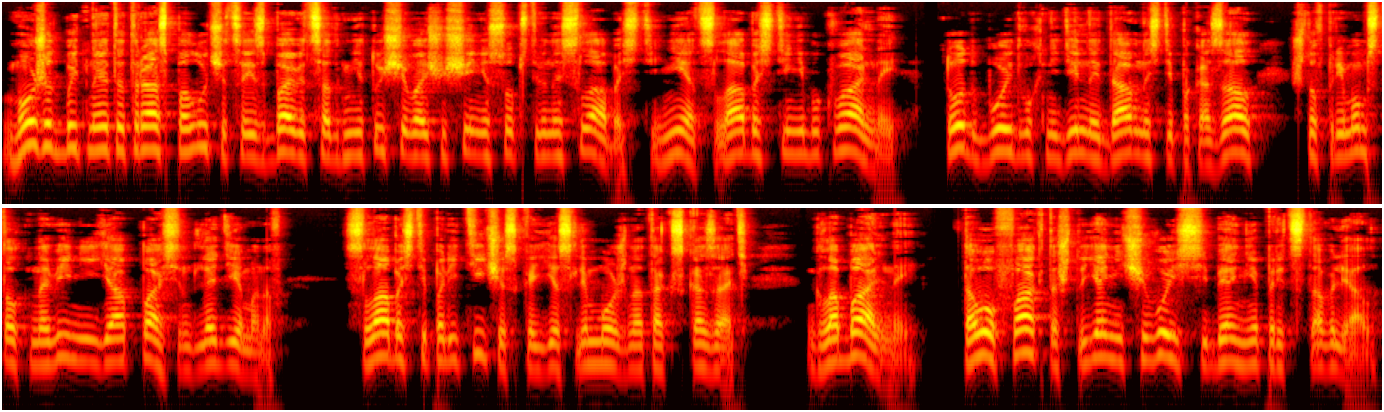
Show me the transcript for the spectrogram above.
Может быть, на этот раз получится избавиться от гнетущего ощущения собственной слабости. Нет, слабости не буквальной. Тот бой двухнедельной давности показал, что в прямом столкновении я опасен для демонов. Слабости политической, если можно так сказать. Глобальной. Того факта, что я ничего из себя не представлял.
